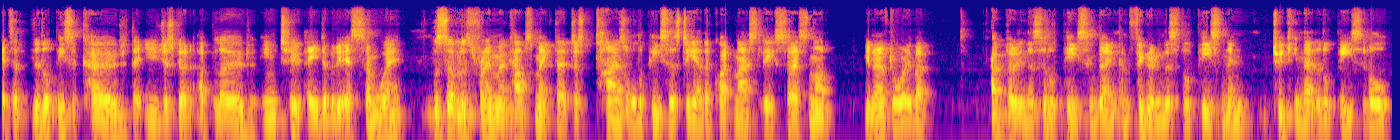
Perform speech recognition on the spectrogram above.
it's a little piece of code that you just go and upload into AWS somewhere. The serverless framework helps make that just ties all the pieces together quite nicely. So it's not, you don't have to worry about uploading this little piece and going configuring this little piece and then tweaking that little piece. It all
